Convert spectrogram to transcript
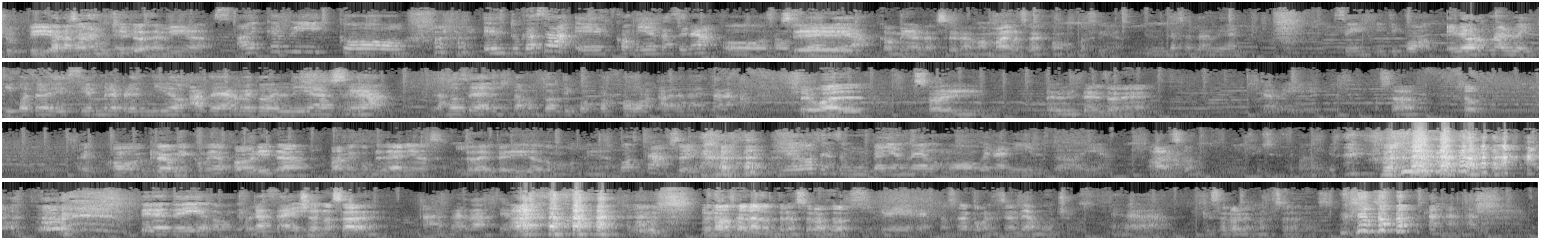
Chupi, Por lo menos sanguchitos que- de migas. Ay, qué rico. ¿En tu casa es comida casera o Sí, sanguchito de miga? comida casera. Mamá no sabes cómo cocina. En mi casa también. Sí, y tipo, el horno el 24 de diciembre prendido ATR todo el día, Sí. llega las 12 de la noche, estamos todos tipo, por favor, abran la ventana. Yo igual soy del Vitelton, ¿eh? Rico. O sea, yo. Es como, creo que mi comida favorita para mi cumpleaños lo he pedido como comida. ¿Posta? Sí. Y luego tenés un cumpleaños medio como veranil todavía. Marzo. Sí, ya sé cuándo empieza. Pero te digo, como que estás ahí. Ellos no saben. Ah, es verdad, cierto. no estamos hablando entre nosotros dos. Increíble, No es una conversación de a muchos. es verdad. Que solo hablamos nosotros dos.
